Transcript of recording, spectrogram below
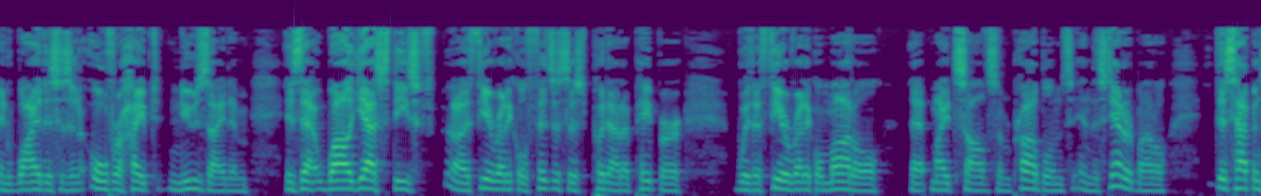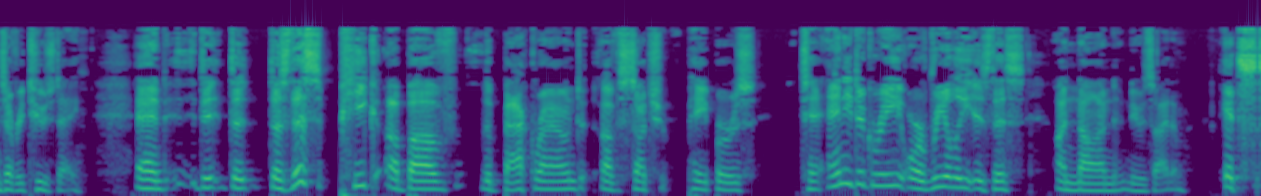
and why this is an overhyped news item is that while, yes, these uh, theoretical physicists put out a paper with a theoretical model that might solve some problems in the standard model, this happens every Tuesday. And d- d- does this peak above the background of such papers to any degree, or really is this a non-news item? It's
